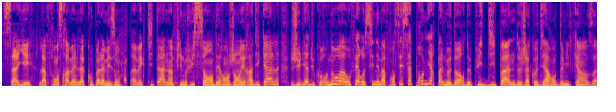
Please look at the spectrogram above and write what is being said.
Ça y est, la France ramène la coupe à la maison. Avec Titane, un film puissant, dérangeant et radical, Julia Ducournau a offert au cinéma français sa première palme d'or depuis Dix pannes de Jacques Audiard en 2015.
